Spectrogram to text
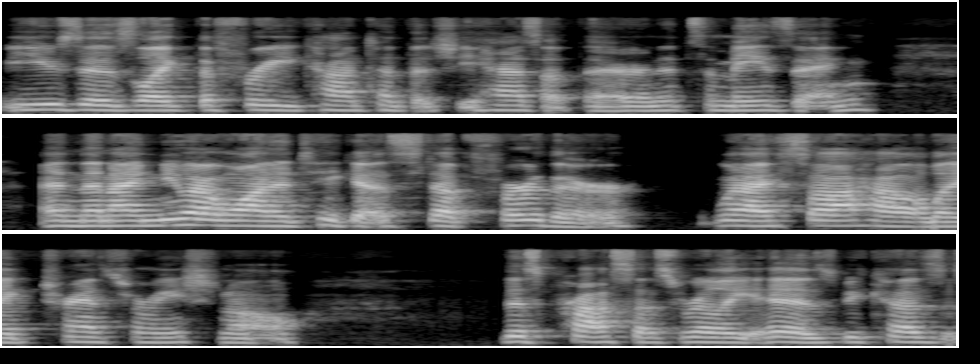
uses like the free content that she has up there, and it's amazing. And then I knew I wanted to take it a step further when I saw how like transformational this process really is because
